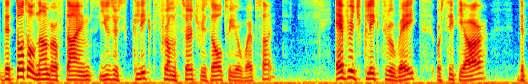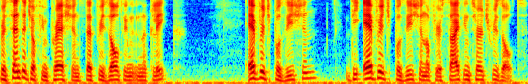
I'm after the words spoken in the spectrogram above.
the total number of times users clicked from a search result to your website. Average click-through rate, or CTR, the percentage of impressions that result in a click. Average position, the average position of your site in search results,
